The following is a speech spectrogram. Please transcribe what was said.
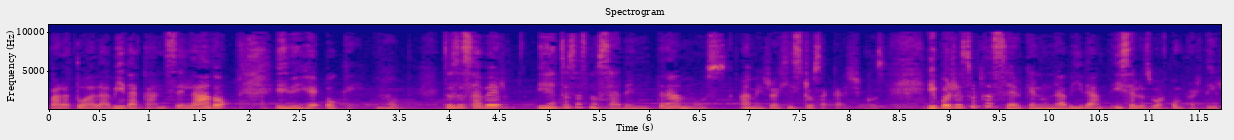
para toda la vida, cancelado. Y dije, ok. Entonces, a ver, y entonces nos adentramos a mis registros akáshicos. Y pues resulta ser que en una vida, y se los voy a compartir,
